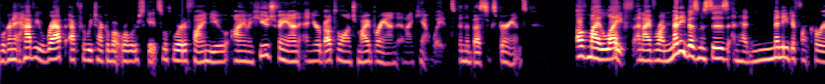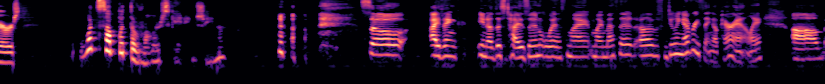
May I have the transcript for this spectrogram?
we're going to have you wrap after we talk about roller skates with where to find you. I am a huge fan, and you're about to launch my brand, and I can't wait. It's been the best experience of my life, and I've run many businesses and had many different careers. What's up with the roller skating, Shaina? so I think you know this ties in with my my method of doing everything apparently um,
